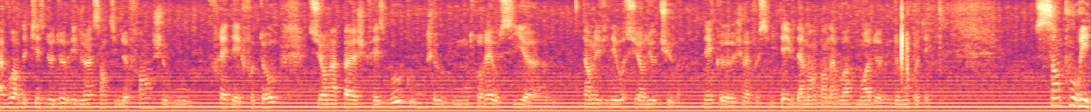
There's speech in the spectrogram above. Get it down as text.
avoir des pièces de 2 et de 1 centime de francs, je vous ferai des photos sur ma page Facebook ou je vous montrerai aussi euh, dans mes vidéos sur YouTube dès que j'ai la possibilité évidemment d'en avoir moi de, mon côté. 100 pourri,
